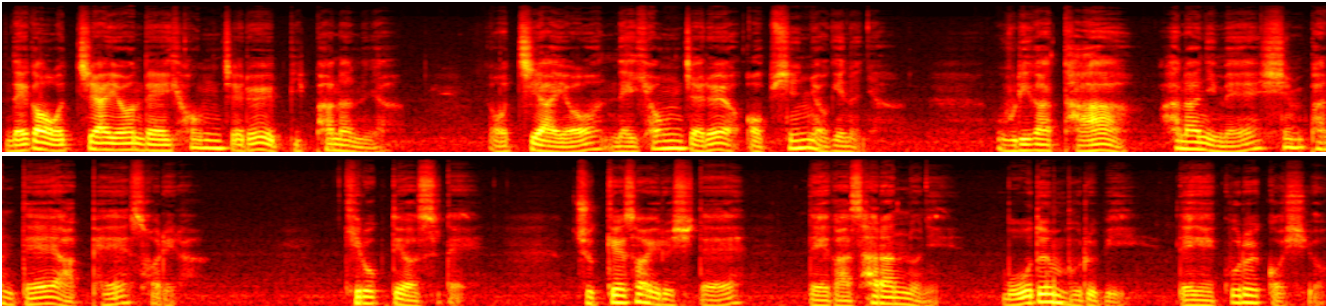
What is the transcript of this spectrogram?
내가 어찌하여 내 형제를 비판하느냐? 어찌하여 내 형제를 업신 여기느냐? 우리가 다 하나님의 심판대 앞에 서리라. 기록되었으되 주께서 이르시되 내가 살았노니 모든 무릎이 내게 꿇을 것이요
